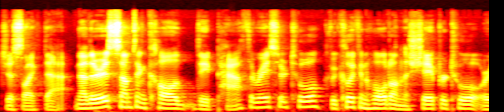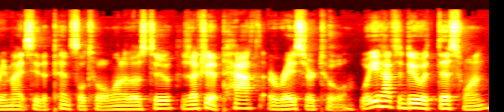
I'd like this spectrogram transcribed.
just like that. Now there is something called the path eraser tool. If we click and hold on the shaper tool or you might see the pencil tool, one of those two, there's actually a path eraser tool. What you have to do with this one,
